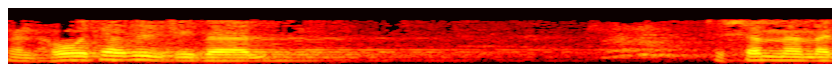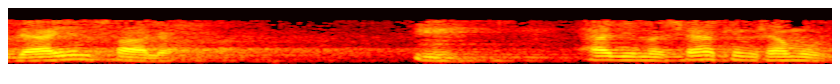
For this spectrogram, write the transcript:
منحوتة في الجبال. تسمى مداين صالح. هذه مساكن ثمود.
